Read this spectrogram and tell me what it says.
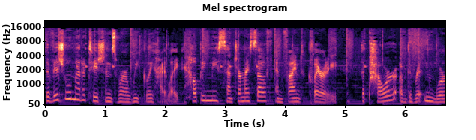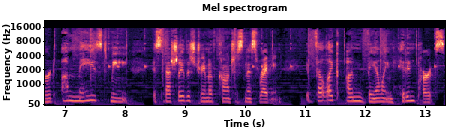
The visual meditations were a weekly highlight, helping me center myself and find clarity. The power of the written word amazed me especially the stream of consciousness writing. It felt like unveiling hidden parts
